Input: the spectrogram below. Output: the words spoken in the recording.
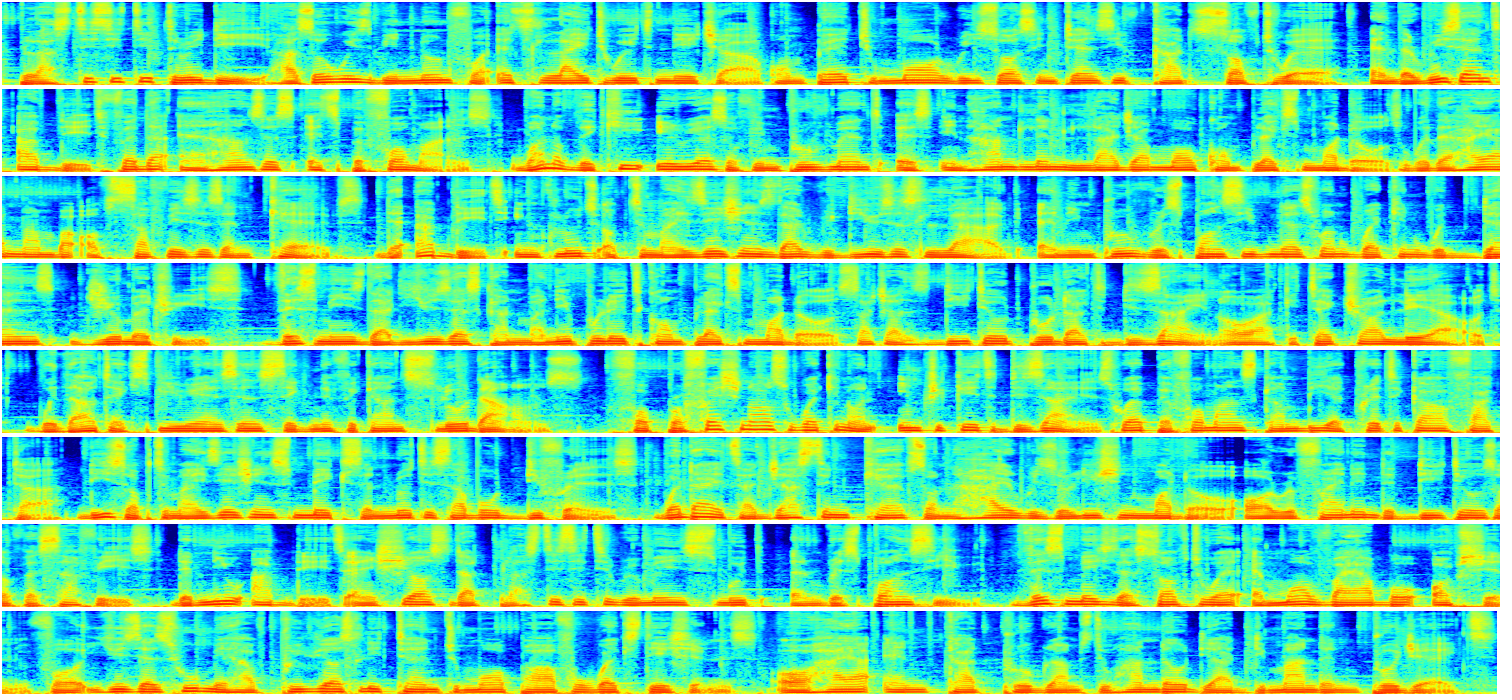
Plasticity 3D has always been known for its lightweight nature compared to more resource-intensive CAD software, and the recent update further enhances its performance. One of the key areas of improvement is in handling larger, more complex models with a higher number of surfaces and curves. The update includes optimizations that reduces lag and improve responsiveness when working with dense geometries. This means that users can manipulate complex models such as detailed product design or architectural layout without experiencing significant slowdowns. For professionals working on intricate designs where performance can be a critical factor, these optimizations makes a noticeable difference. Whether it's adjusting curves on high-resolution model or refining the details of a surface, the new update ensures that plasticity remains smooth and responsive. This makes the software a more viable option for users who may have previously turned to more powerful workstations or higher-end CAD programs to handle their demanding projects.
